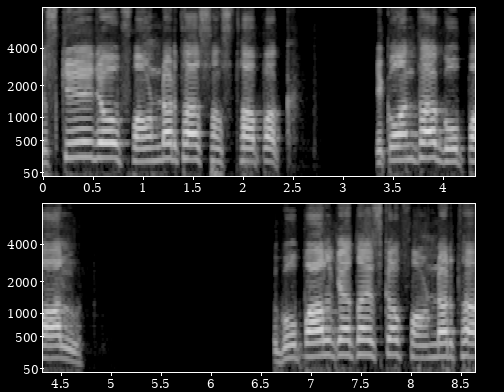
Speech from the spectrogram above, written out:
इसके जो फाउंडर था, संस्थापक, ये कौन था? गोपाल। तो गोपाल क्या था? इसका फाउंडर था,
